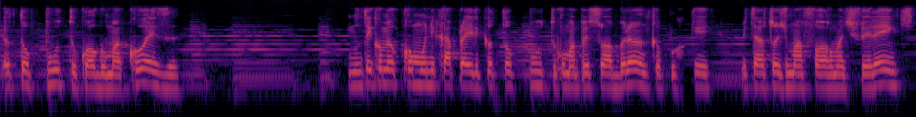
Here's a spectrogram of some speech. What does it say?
eu tô puto com alguma coisa. Não tem como eu comunicar para ele que eu tô puto com uma pessoa branca porque me tratou de uma forma diferente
